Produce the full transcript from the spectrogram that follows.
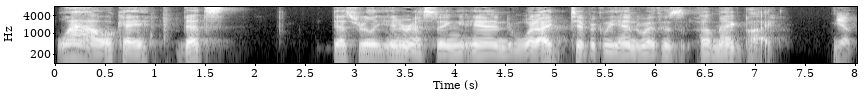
Wow. Okay. That's That's really interesting. And what I typically end with is a magpie Yep.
